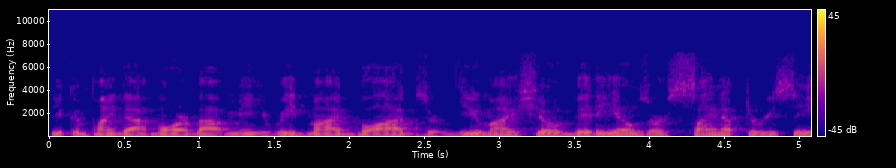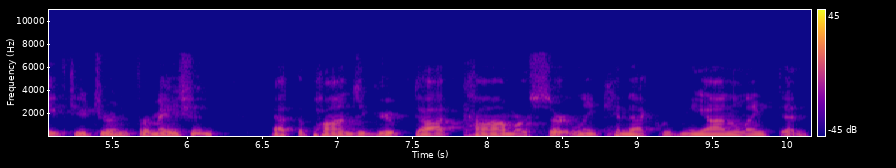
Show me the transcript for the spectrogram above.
You can find out more about me. Read my blogs or view my show videos or sign up to receive future information at theponzigroup.com or certainly connect with me on linkedin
